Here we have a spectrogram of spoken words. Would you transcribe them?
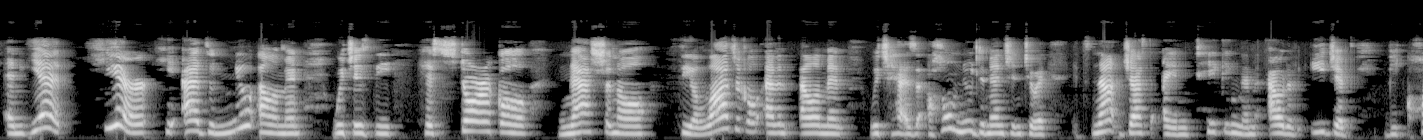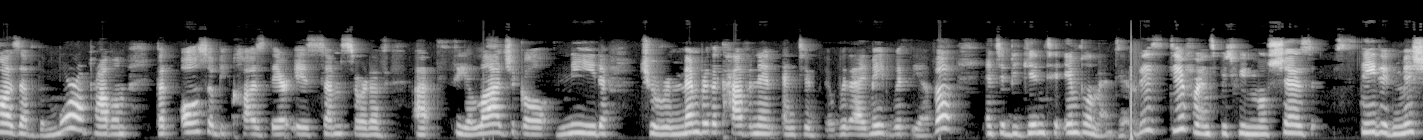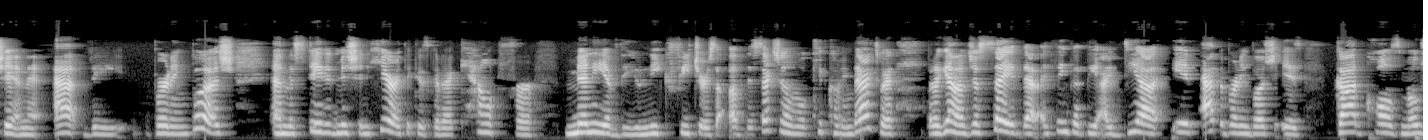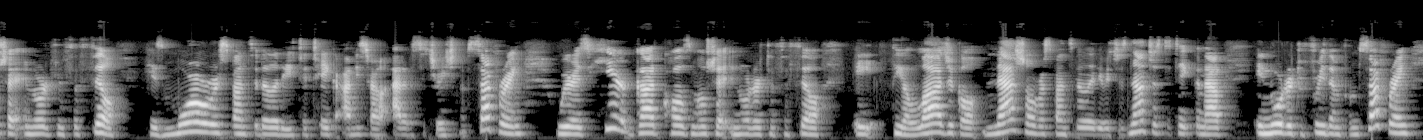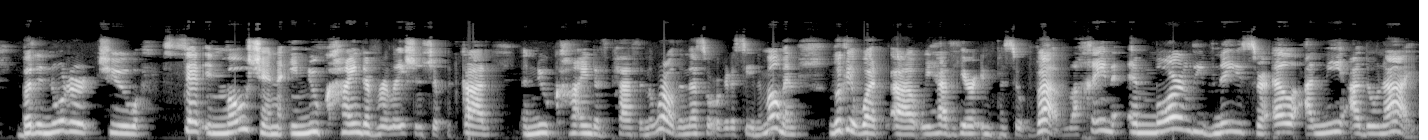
And yet, here, he adds a new element, which is the historical, national, theological element, which has a whole new dimension to it. It's not just I am taking them out of Egypt because of the moral problem, but also because there is some sort of uh, theological need to remember the covenant and to that I made with the Avot and to begin to implement it. This difference between Moshe's stated mission at the burning bush. And the stated mission here, I think, is going to account for many of the unique features of this section, and we'll keep coming back to it. But again, I'll just say that I think that the idea in, at the burning bush is God calls Moshe in order to fulfill his moral responsibility to take Am Yisrael out of a situation of suffering, whereas here God calls Moshe in order to fulfill a theological national responsibility, which is not just to take them out in order to free them from suffering, but in order to set in motion a new kind of relationship with God, a new kind of path in the world. And that's what we're going to see in a moment. Look at what uh, we have here in Pasuk Vav. Lachein emor livnei Yisrael ani Adonai.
